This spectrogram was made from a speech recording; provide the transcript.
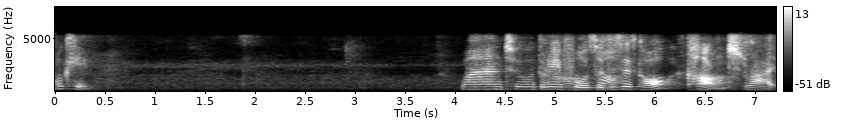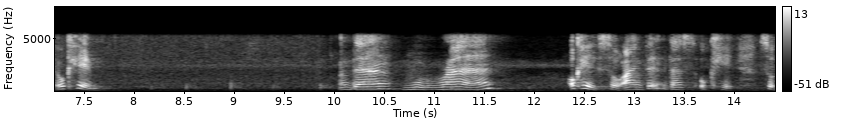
Okay. One, two, three, four. So this is called count, right? Okay. And then ran Okay, so I think that's okay. So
